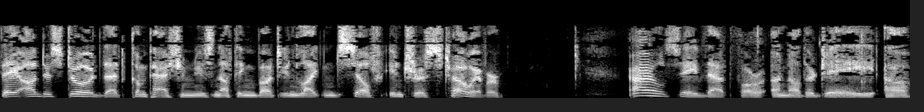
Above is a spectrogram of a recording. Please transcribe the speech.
They understood that compassion is nothing but enlightened self-interest. However, I'll save that for another day. Uh,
